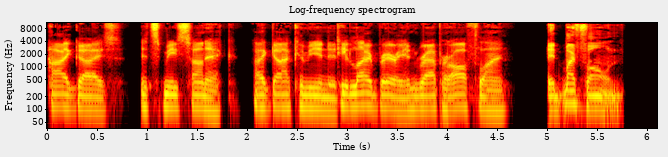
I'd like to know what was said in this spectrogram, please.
Hi guys, it's me Sonic. I got community librarian rapper offline. It my phone.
